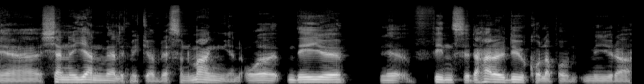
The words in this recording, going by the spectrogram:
Eh, känner igen väldigt mycket av resonemangen. Och det är ju, det finns ju, det här har ju du kollat på Myra.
